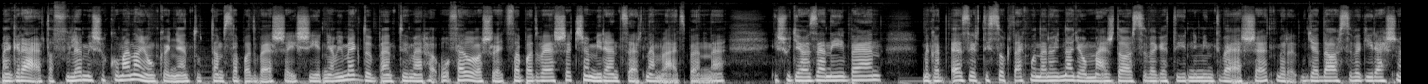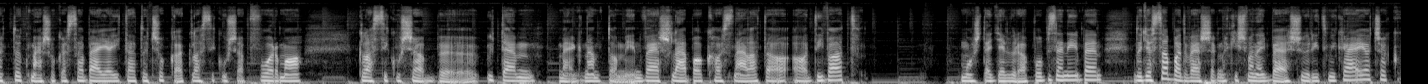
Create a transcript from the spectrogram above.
meg ráállt a fülem, és akkor már nagyon könnyen tudtam szabad verse is írni, ami megdöbbentő, mert ha felolvasol egy szabad verset, semmi rendszert nem látsz benne. És ugye a zenében, meg ezért is szokták mondani, hogy nagyon más dalszöveget írni, mint verset, mert ugye a dalszövegírásnak tök mások a szabályai, tehát hogy sokkal klasszikusabb forma, klasszikusabb ütem, meg nem tudom én, verslábak használata a divat, most egyelőre a popzenében, de hogy a szabad verseknek is van egy belső ritmikája, csak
